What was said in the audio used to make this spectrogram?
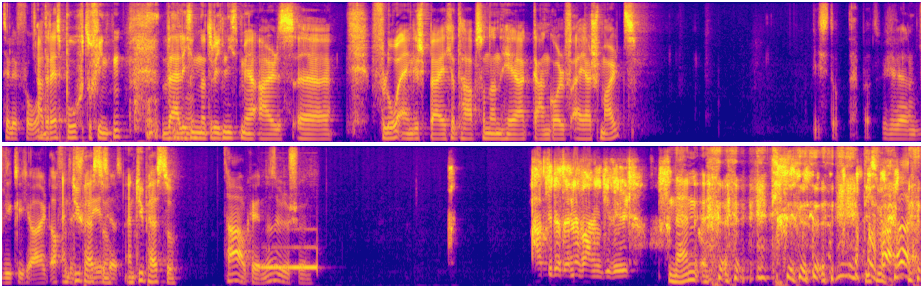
Telefon. Adressbuch zu finden, weil ich ihn natürlich nicht mehr als äh, Flo eingespeichert habe, sondern Herr Gangolf Eierschmalz. Bist du deppert. Wir werden wirklich alt. Auch Ein Typ heißt du. Ein Typ heißt du. Ah, okay. Das ist wieder schön. Hat wieder deine Wange gewählt. Nein, diesmal,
